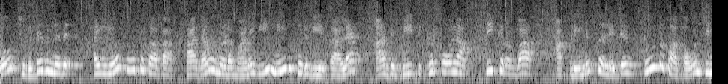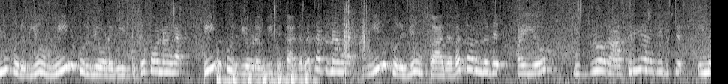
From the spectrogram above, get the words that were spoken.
யோசிச்சுக்கிட்டு இருந்தது. ஐயோ டூட்டு காக்கா அதான் உன்னோட மனைவி மீன் குருவி இருக்கால அது வீட்டுக்கு போகலாம் சீக்கிரம் வா அப்படின்னு சொல்லிட்டு டூட்டு காக்காவும் சின்ன குருவியும் மீன் குருவியோட வீட்டுக்கு போனாங்க. மீன் குருவியோட வீட்டு கதவை தட்டினாங்க. மீன் குருவியும் கதவை திறந்தது. ஐயோ இவ்வளோ ராத்திரி ஆகிடுச்சு. இந்த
